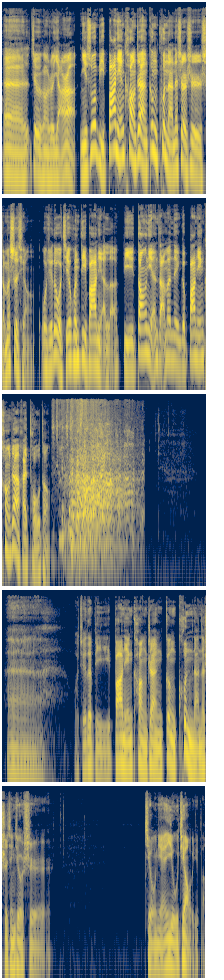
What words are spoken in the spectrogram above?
呃，这位朋友说：“杨啊，你说比八年抗战更困难的事儿是什么事情？”我觉得我结婚第八年了，比当年咱们那个八年抗战还头疼。嗯，我觉得比八年抗战更困难的事情就是。九年义务教育吧。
